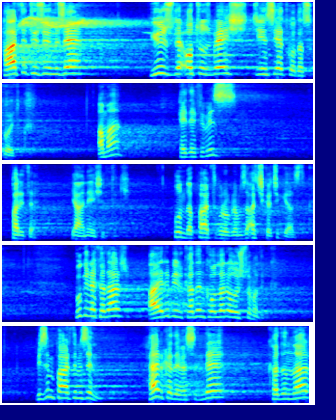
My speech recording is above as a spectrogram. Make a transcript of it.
parti tüzüğümüze yüzde 35 cinsiyet kotası koyduk. Ama hedefimiz parite yani eşitlik. Bunu da parti programımıza açık açık yazdık. Bugüne kadar ayrı bir kadın kolları oluşturmadık. Bizim partimizin her kademesinde kadınlar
